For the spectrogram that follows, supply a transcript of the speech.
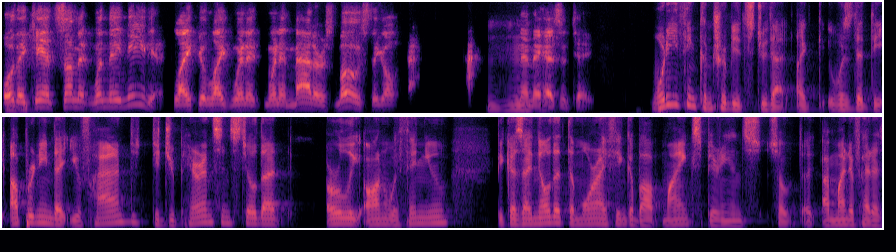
or mm-hmm. they can't summon it when they need it. Like like when it when it matters most, they go, mm-hmm. and then they hesitate. What do you think contributes to that? Like, was that the upbringing that you've had? Did your parents instill that early on within you because I know that the more I think about my experience, so uh, I might have had a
